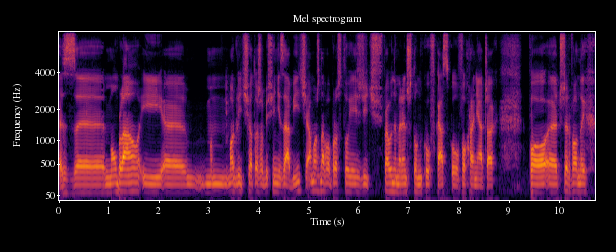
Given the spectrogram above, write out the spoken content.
z Mont Blanc i modlić się o to, żeby się nie zabić, a można po prostu jeździć w pełnym ręcztunku, w kasku, w ochraniaczach, po czerwonych,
